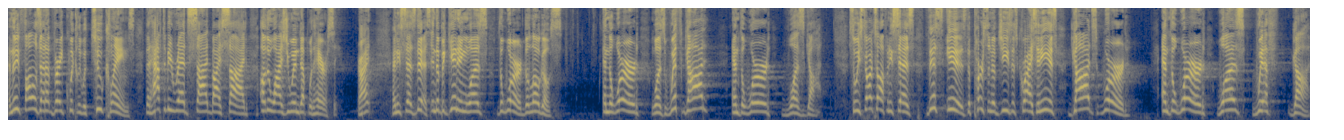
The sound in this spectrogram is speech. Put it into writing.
And then he follows that up very quickly with two claims that have to be read side by side, otherwise, you end up with heresy, right? And he says this In the beginning was the Word, the Logos. And the Word was with God, and the Word was God. So he starts off and he says, This is the person of Jesus Christ, and he is God's Word, and the Word was with God.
